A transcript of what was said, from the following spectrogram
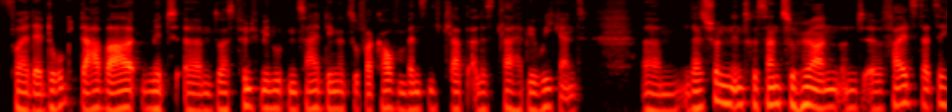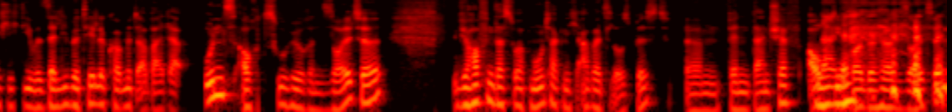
vorher der Druck da war mit, ähm, du hast fünf Minuten Zeit, Dinge zu verkaufen, wenn es nicht klappt, alles klar, Happy Weekend. Ähm, das ist schon interessant zu hören und äh, falls tatsächlich die sehr liebe Telekom-Mitarbeiter uns auch zuhören sollte, wir hoffen, dass du ab Montag nicht arbeitslos bist, ähm, wenn dein Chef auch Nein. die Folge hören sollte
